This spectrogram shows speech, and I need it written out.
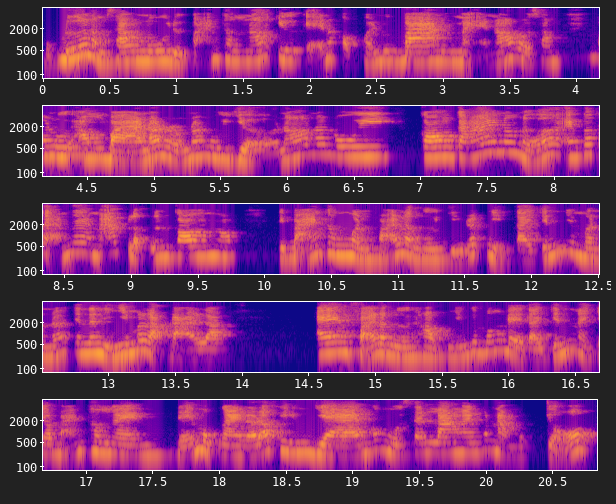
một đứa làm sao nuôi được bản thân nó chưa kể nó còn phải nuôi ba, nuôi mẹ nó, rồi xong nó nuôi ông bà nó, rồi nó nuôi vợ nó nó nuôi con cái nó nữa. Em có cảm thấy em áp lực lên con không? Thì bản thân mình phải là người chịu trách nhiệm tài chính như mình đó cho nên tự nhiên mới lặp lại là em phải là người học những cái vấn đề tài chính này cho bản thân em. Để một ngày nào đó khi em già, em có ngồi xe lăn, em có nằm một chỗ,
